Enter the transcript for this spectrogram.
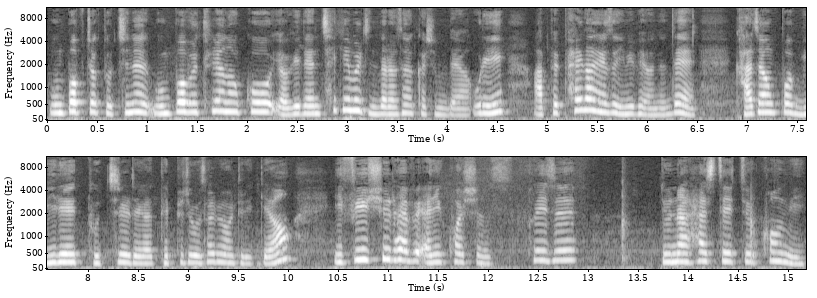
문법적 도치는 문법을 틀려놓고 여기에 대한 책임을 진다고 생각하시면 돼요. 우리 앞에 8강에서 이미 배웠는데 가정법 미래 도치를 제가 대표적으로 설명을 드릴게요. If you should have any questions, please do not hesitate to call me.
